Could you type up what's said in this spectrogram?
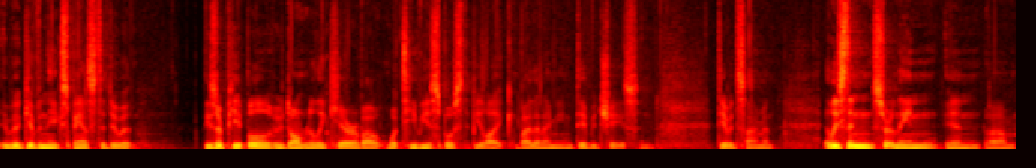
it was given the expanse to do it. These are people who don't really care about what TV is supposed to be like. By that I mean David Chase and David Simon. At least in certainly in, in um,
